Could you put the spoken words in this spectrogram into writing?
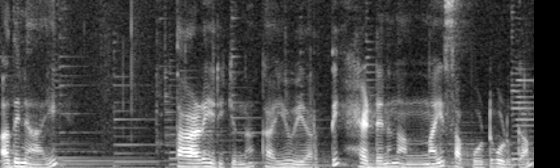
അതിനായി താഴെ ഇരിക്കുന്ന കൈ ഉയർത്തി ഹെഡിന് നന്നായി സപ്പോർട്ട് കൊടുക്കാം.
